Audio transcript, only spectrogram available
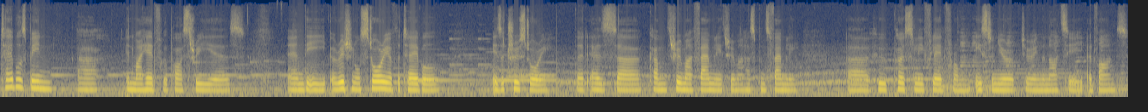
table's been uh, in my head for the past three years, and the original story of the table is a true story that has uh, come through my family, through my husband's family, uh, who personally fled from Eastern Europe during the Nazi advance.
